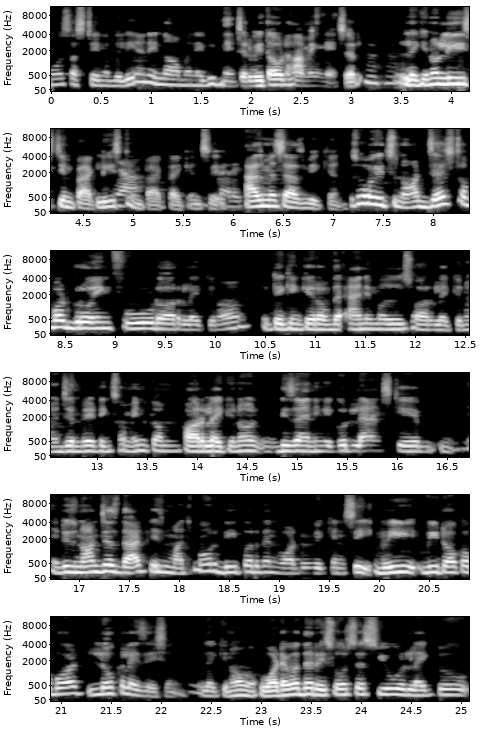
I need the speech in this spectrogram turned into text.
more sustainably and in harmony with nature without harming nature Mhm. like you know least impact least Yeah. impact i can say Correct. as much as we can so it's not just about growing food or like you know taking care of the animals or like you know generating some income or like you know designing a good landscape it is not just that it's much more deeper than what we can see. We we talk about localization. Like you know whatever the resources you would like to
